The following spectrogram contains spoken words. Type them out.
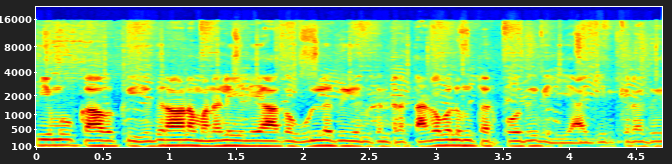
திமுகவுக்கு எதிரான மனநிலையாக உள்ளது என்கின்ற தகவலும் தற்போது வெளியாகியிருக்கிறது.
